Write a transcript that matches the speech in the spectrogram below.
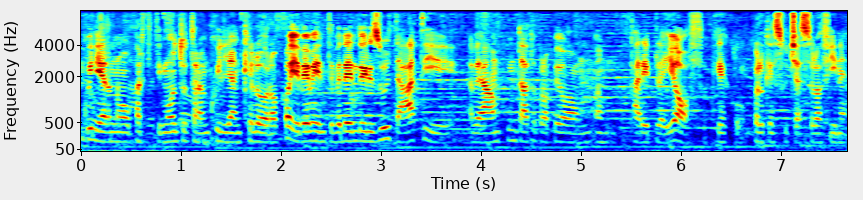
quindi erano partiti molto tranquilli anche loro. Poi ovviamente vedendo i risultati avevamo puntato proprio a a fare i playoff, che è quello che è successo alla fine.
